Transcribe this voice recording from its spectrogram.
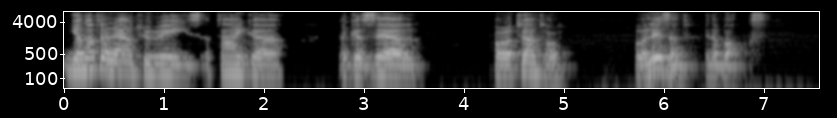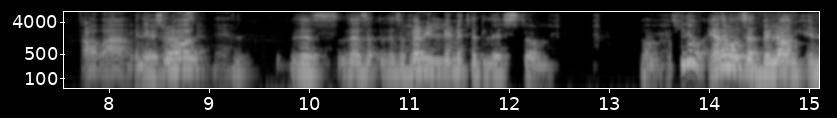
you're not allowed to raise a tiger, a gazelle, or a turtle or a lizard in a box. Oh wow. In a Israel, lizard, yeah. There's there's a, there's a very limited list of of you know animals that belong in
